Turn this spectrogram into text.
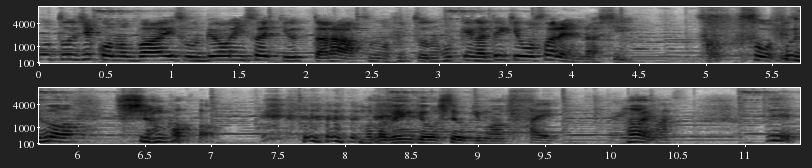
交通事故の場合その病院そうやって言ったらその普通の保険が適用されんらしい。そうそうです。それは知らんかった。また勉強しておきます。はい。お願いします、で、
